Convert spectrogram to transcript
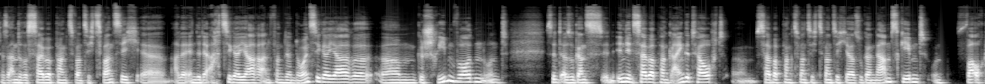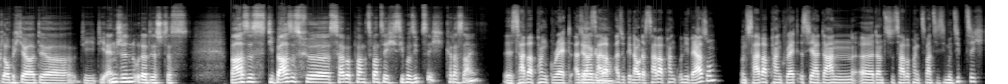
das andere ist Cyberpunk 2020, äh, alle Ende der 80er Jahre, Anfang der 90er Jahre ähm, geschrieben worden und sind also ganz in, in den Cyberpunk eingetaucht. Ähm, Cyberpunk 2020 ja sogar namensgebend und war auch, glaube ich, ja der, die, die Engine oder das, das Basis, die Basis für Cyberpunk 2077, kann das sein? Äh, Cyberpunk Red, also, ja, Cyber, genau. also genau das Cyberpunk-Universum. Und Cyberpunk Red ist ja dann, äh, dann zu Cyberpunk 2077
